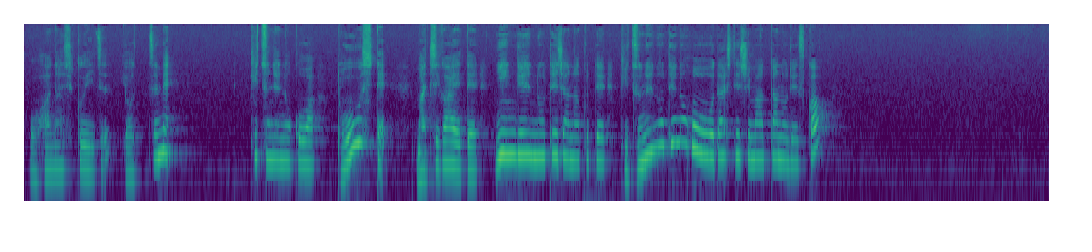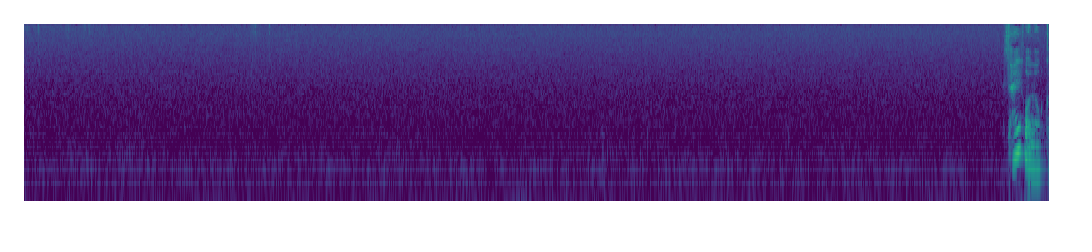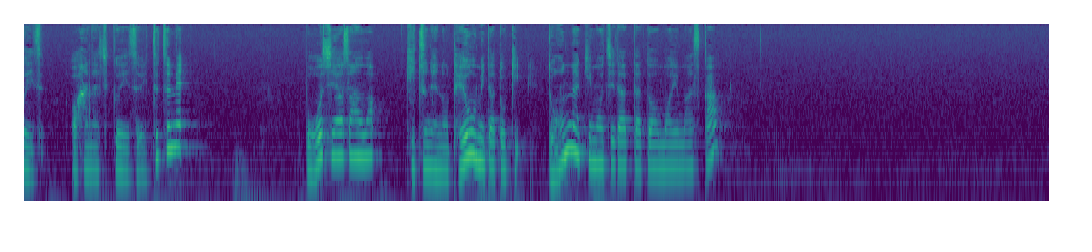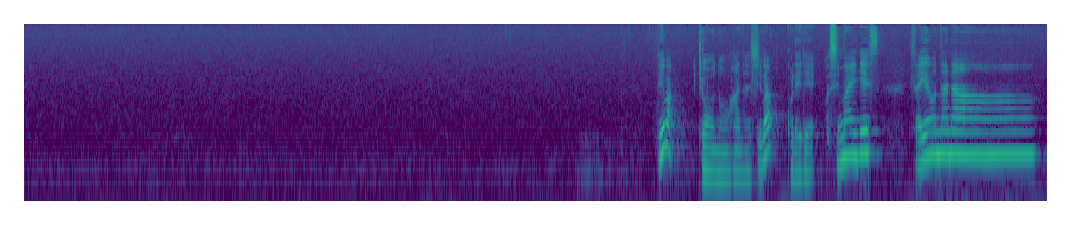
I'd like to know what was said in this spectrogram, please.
お話クイズ4つ目。キツネの子はどうして間違えて人間の手じゃなくて狐の手の方を出してしまったのですか？最後のクイズ。お話クイズ5つ目。帽子屋さんは狐の手を見た時どんな気持ちだったと思いますか？では今日のお話はこれでおしまいです。さようなら。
